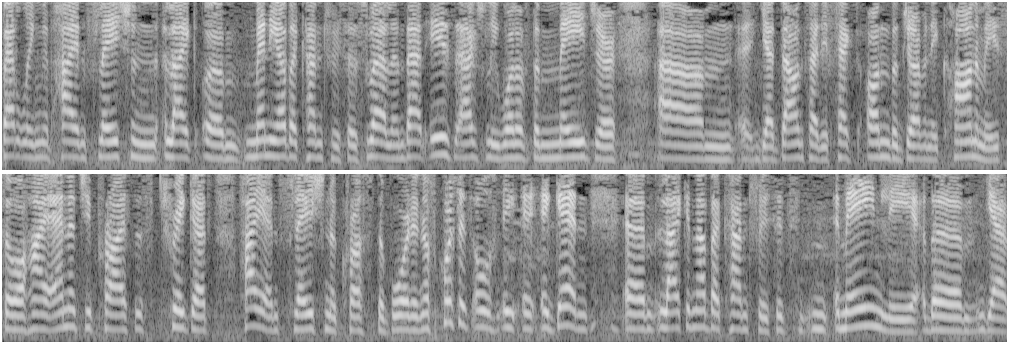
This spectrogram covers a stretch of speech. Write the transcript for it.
battling with high inflation like um, many other countries as well. And that is actually one of the major um, yeah, downside effects on the German economy. So high energy prices triggered high inflation across the board. And of course, it's also, again, um, like in other countries, it's mainly the yeah,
